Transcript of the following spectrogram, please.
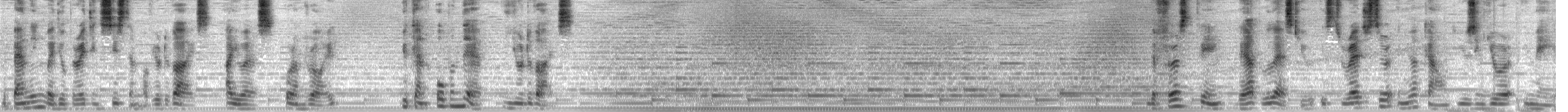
depending by the operating system of your device, iOS or Android, you can open the app in your device. The first thing the app will ask you is to register a new account using your email.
